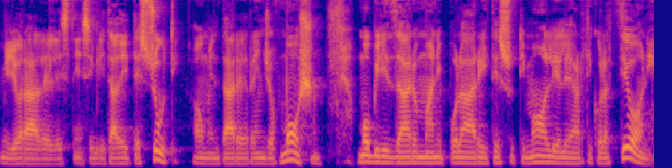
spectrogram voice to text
migliorare l'estensibilità dei tessuti, aumentare il range of motion, mobilizzare o manipolare i tessuti molli e le articolazioni,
